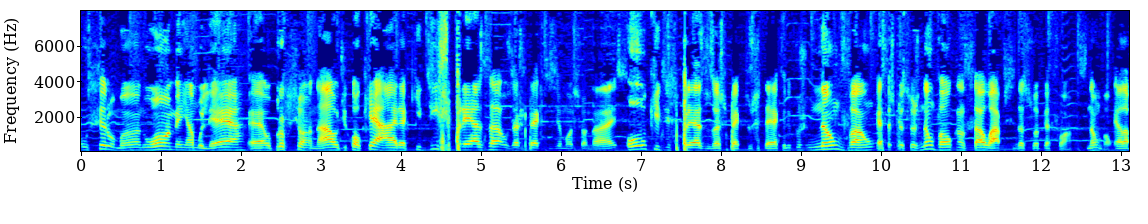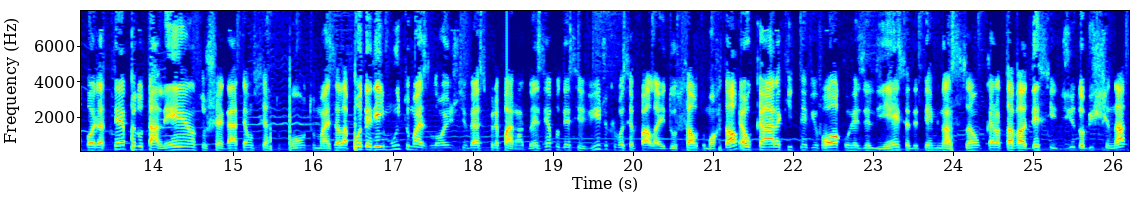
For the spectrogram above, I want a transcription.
o ser humano, o homem, a mulher, é, o profissional de qualquer área que despreza os aspectos emocionais ou que despreza os aspectos técnicos, não vão, essas pessoas não vão alcançar o ápice da sua performance. Não vão. Ela pode até pelo talento chegar até um certo ponto, mas ela poderia ir muito mais longe se tivesse preparado. O exemplo desse vídeo que você fala aí do salto mortal é o cara que teve foco, resiliência, determinação, o cara estava decidido, obstinado,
